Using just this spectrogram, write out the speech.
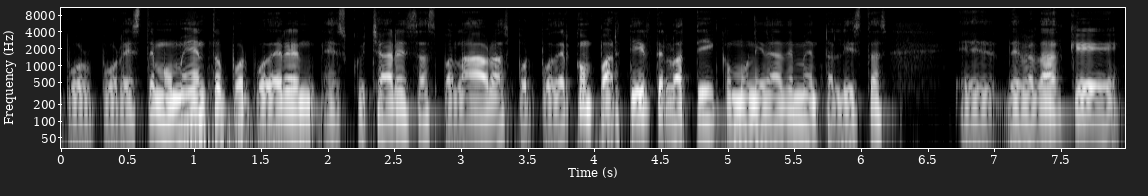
por, por este momento, por poder en- escuchar esas palabras, por poder compartírtelo a ti, comunidad de mentalistas. Eh, de verdad que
